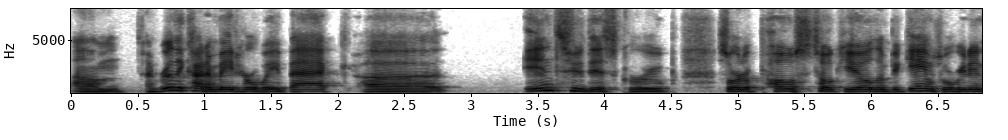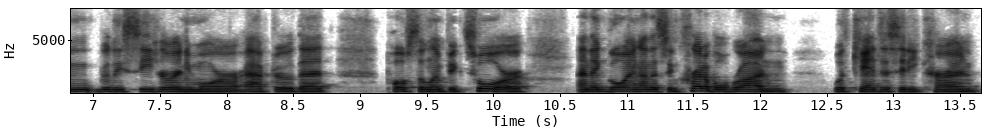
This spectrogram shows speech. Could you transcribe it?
um, and really kind of made her way back. Uh, into this group sort of post Tokyo Olympic Games, where we didn't really see her anymore after that post Olympic tour, and then going on this incredible run with Kansas City Current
